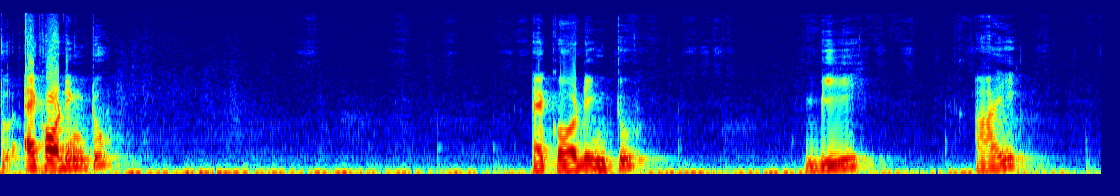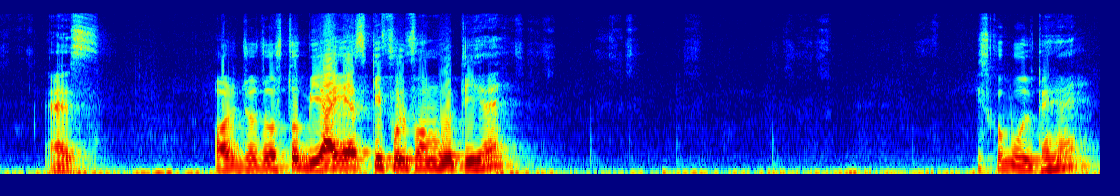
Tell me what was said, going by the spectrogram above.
तो according to according to B I S और जो दोस्तों बी आई एस की फुल फॉर्म होती है, इसको बोलते हैं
